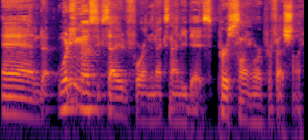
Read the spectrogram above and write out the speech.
And what are you most excited for in the next 90 days, personally or professionally?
